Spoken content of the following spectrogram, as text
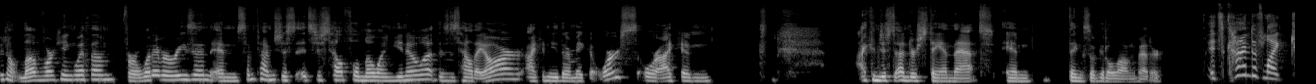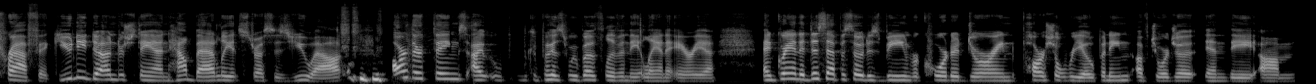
we don't love working with them for whatever reason, and sometimes just it's just helpful knowing, you know what, this is how they are. I can either make it worse or I can I can just understand that and things will get along better. It's kind of like traffic. You need to understand how badly it stresses you out. Are there things I because we both live in the Atlanta area. And granted this episode is being recorded during partial reopening of Georgia in the um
